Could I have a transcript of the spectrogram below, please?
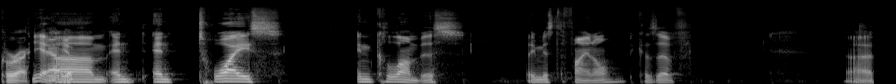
Correct. Yeah. Yep. Um, and and twice in Columbus, they missed the final because of uh,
